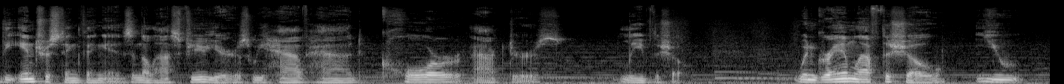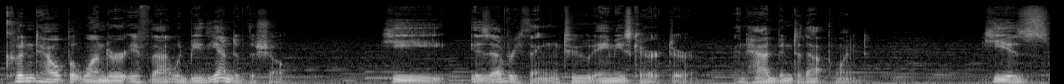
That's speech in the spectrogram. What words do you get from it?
the interesting thing is, in the last few years, we have had core actors leave the show. When Graham left the show, you couldn't help but wonder if that would be the end of the show. He is everything to Amy's character and had been to that point. He is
